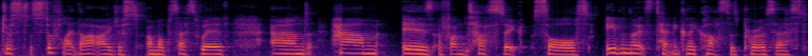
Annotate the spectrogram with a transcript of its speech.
just stuff like that I just I'm obsessed with and ham is a fantastic source even though it's technically classed as processed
